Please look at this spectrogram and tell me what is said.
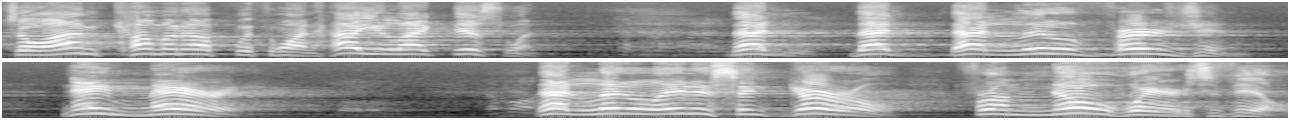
so I'm coming up with one. How you like this one? That, that, that little virgin named Mary that little innocent girl from Nowheresville.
